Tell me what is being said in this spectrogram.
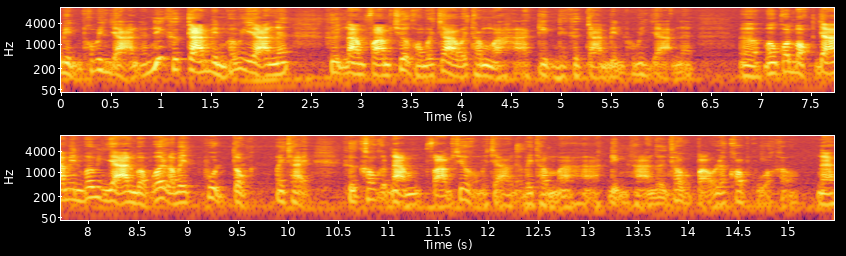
หมิ่นพระวิญญาณนี่คือการหมิ่นพระวิญญาณนะคือนำความเชื่อของพระเจ้าไว้ทำมาหากินนี่คือการหมิ่นพระวิญญาณนะเออบางคนบอกอยาหมิ่นพระวิญญาณบอกว่าเราไปพูดตรงไม่ใช่ คือเขาก็นำความเชื่อของพระเจ้าเนี่ยไปทำมาหากินหาเงินเข้ากระเป๋าและครอบครัวเขานะ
